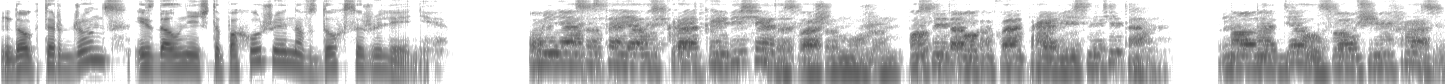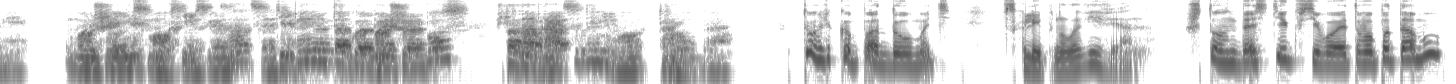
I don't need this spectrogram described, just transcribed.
Доктор Джонс издал нечто похожее на вздох сожаления. У меня состоялась краткая беседа с вашим мужем после того, как вы отправились на Титан. Но он отделался общими фразами. Больше я не смог с ним связаться, теперь он такой большой босс, что добраться до него трудно. «Только подумать», — всхлипнула Вивиан, «что он достиг всего этого потому,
